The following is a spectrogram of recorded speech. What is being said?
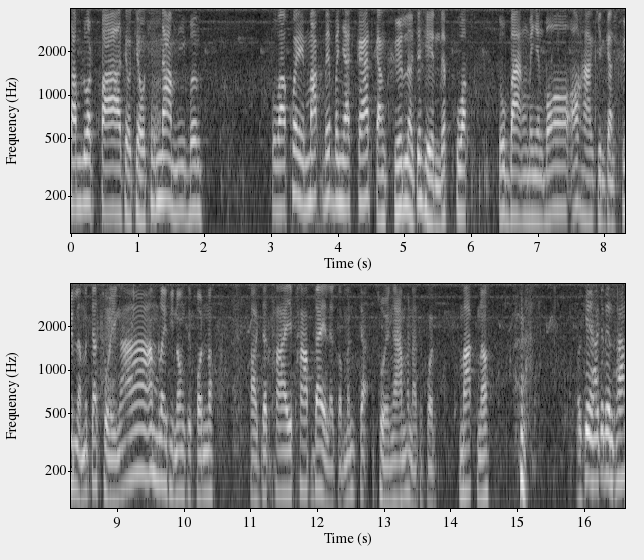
สำรวจป่าแถวๆเข่งน้ำนี่เบิงเพราะว่าค่อยมักแบบบรรยากาศกลางคืนเราจะเห็นแบบพวก ตัวบางมันยังบ่ออกหากินกลางคืนแล้วมันจะสวยงามเลยพี่น้องทุกคนเนาะอาจจะถ่ายภาพได้แล้วก็มันจะสวยงามขนาดทุกคนมักเนาะโอเคเขาจะเดินทาง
